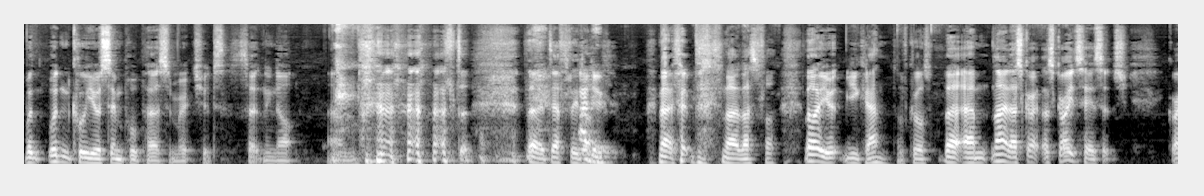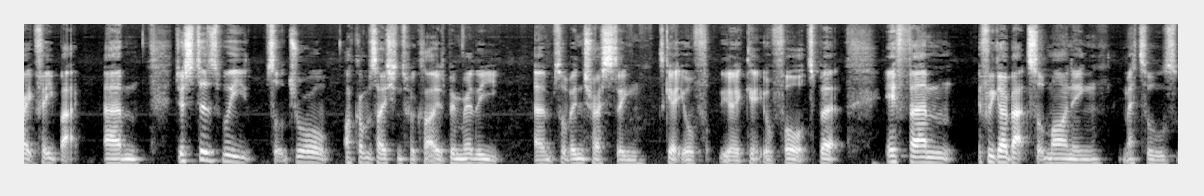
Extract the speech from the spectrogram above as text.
Wouldn't call you a simple person, Richard. Certainly not. Um, no, definitely not. I do. No, no, that's fine. No, you you can, of course. But um, no, that's great. That's great to hear such great feedback. Um, just as we sort of draw our conversation to a close, been really um, sort of interesting to get your you know, get your thoughts. But if um, if we go back to sort of mining metals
